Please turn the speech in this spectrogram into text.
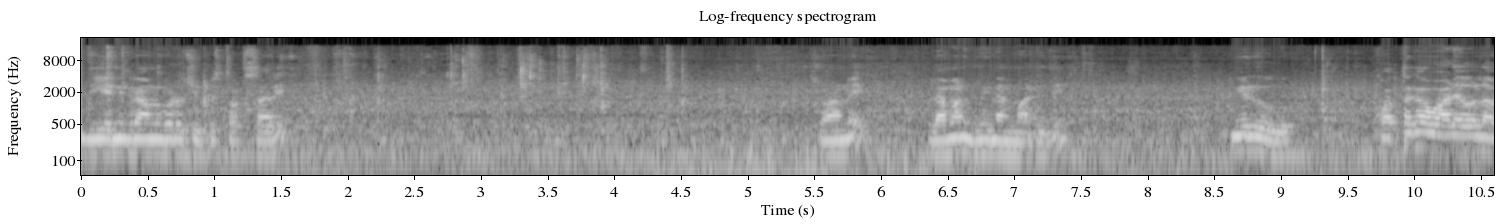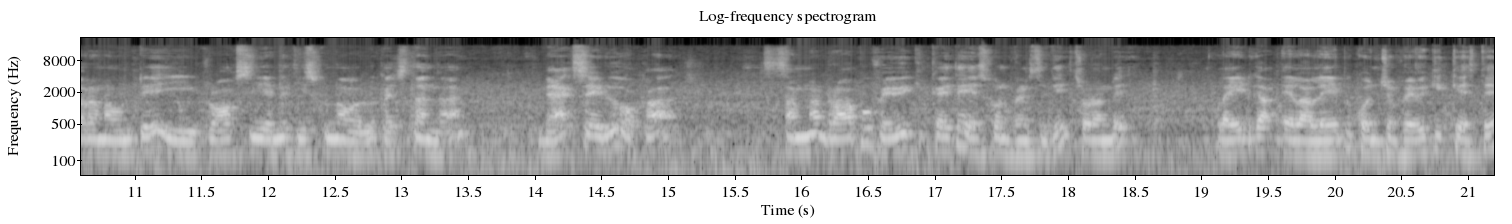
ఇది ఎన్ని గ్రాములు కూడా చూపిస్తా ఒకసారి. చూడండి. లెమన్ గ్రీన్ అన్నమాట ఇది. మీరు కొత్తగా వాడే వాళ్ళు ఎవరైనా ఉంటే ఈ ఫ్రాక్స్ ఇవన్నీ తీసుకున్న వాళ్ళు ఖచ్చితంగా బ్యాక్ సైడ్ ఒక సన్న డ్రాప్ ఫెవికిక్ అయితే వేసుకోండి ఫ్రెండ్స్ ఇది చూడండి. లైట్గా ఇలా లేపి కొంచెం ఫెవికిక్ వేస్తే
